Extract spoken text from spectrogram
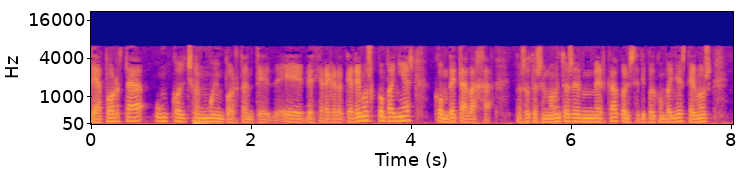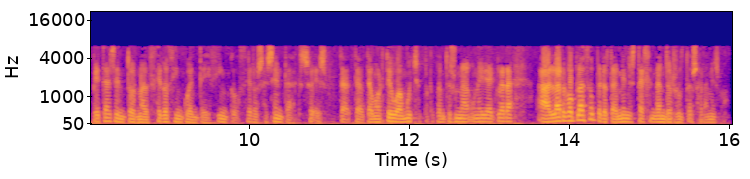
te aporta un colchón muy importante. Eh, decía Ricardo, queremos compañías con beta baja. Nosotros en momentos de mercado con este tipo de compañías tenemos betas en torno al 0,55, 0,60. te, te, amortigua mucho, por lo tanto es una, una idea clara a largo plazo, pero también está generando resultados ahora mismo.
